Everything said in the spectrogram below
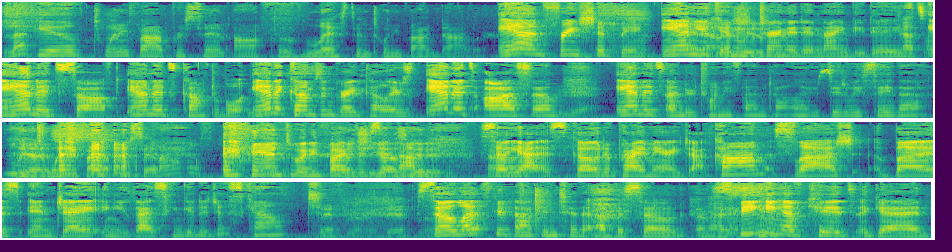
Love you. 25% off of less than $25. And free shipping. And you can Free return shipping. it in 90 days. That's And it's soft. And it's comfortable. And it comes in great colors. And it's awesome. And it's under $25. Did we say that? Yes. 25% off. and 25% Make sure you guys off. get it. So yes, go to primary.com slash buzz and J and you guys can get a discount. Definitely, definitely. So let's get back into the episode. Okay. Speaking of kids again,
